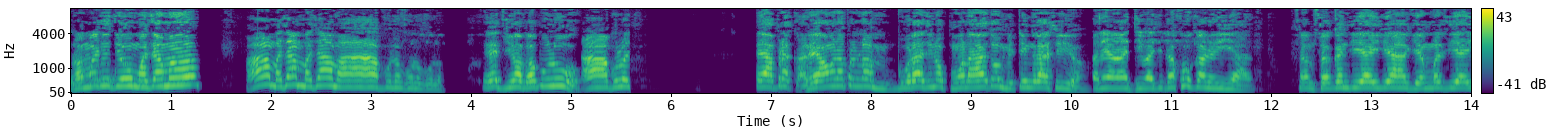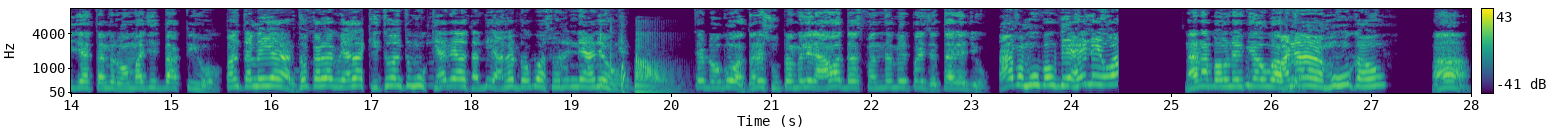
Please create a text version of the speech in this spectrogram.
રમાજી જેવું મજામાં? હા મજા મજામાં. બોલો બોલો બોલો. એ જીવા ભા બોલું. હા બોલો. એ આપડે ઘરે આવો ને પેલા બોરાજી નો ફોન આવ્યો તો મીટિંગ રાખી અરે આ જીવાજી ડખો કર્યો યાર. સમ સગનજી આવી ગયા ગેમરજી આવી ગયા તમે રોમાજી જ બાકી હો. પણ તમે યાર અડધો કલાક વહેલા કીધું હોય તો હું ક્યાં રહ્યો તમે હાલે ડોબો છોડીને આવ્યો તે ડોબો અત્યારે સૂટો મેલીને આવો દસ પંદર મિનિટ પછી જતા રહેજો. હા પણ હું બહુ બેહે નહીં હો. ના ના બહુ નહીં બી આવું. હું શું કહું? હા.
